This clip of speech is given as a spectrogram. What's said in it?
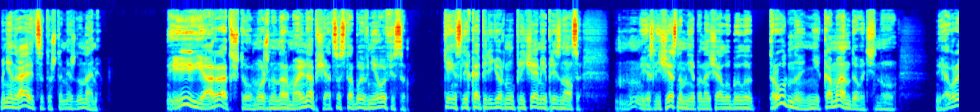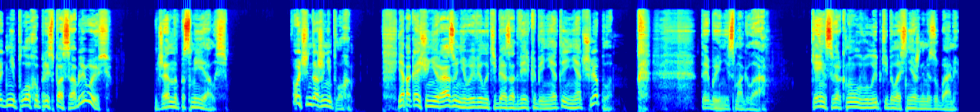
Мне нравится то, что между нами. И я рад, что можно нормально общаться с тобой вне офиса. Кейн слегка передернул плечами и признался. Если честно, мне поначалу было трудно не командовать, но я вроде неплохо приспосабливаюсь. Дженна посмеялась. Очень даже неплохо. Я пока еще ни разу не вывела тебя за дверь кабинета и не отшлепала. Ты бы и не смогла. Кейн сверкнул в улыбке белоснежными зубами.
